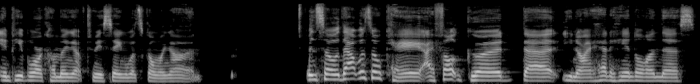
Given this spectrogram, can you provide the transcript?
and people are coming up to me saying what's going on. And so that was okay. I felt good that, you know, I had a handle on this.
